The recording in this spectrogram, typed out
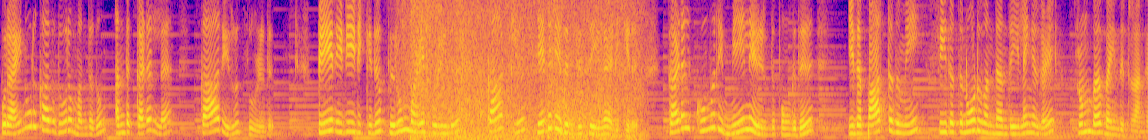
ஒரு ஐநூறு காது தூரம் வந்ததும் அந்த கடல்ல காரிருள் சூழுது. பேரிடி இடிக்குது பெரும் மழை பொழியுது காற்று எதிரெதிர் திசையில் அடிக்குது. கடல் குமரி மேலே எழுந்து பொங்குது இதை பார்த்ததுமே சீதத்தனோடு வந்த அந்த இளைஞர்கள் ரொம்ப பயந்துட்டுறாங்க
